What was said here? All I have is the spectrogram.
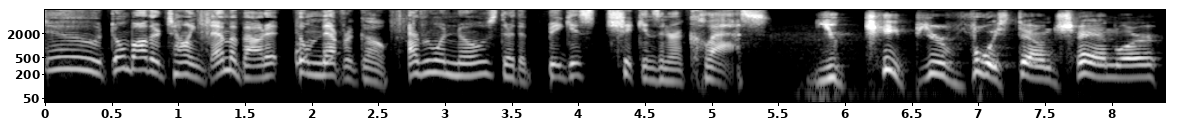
Dude, don't bother telling them about it. They'll never go. Everyone knows they're the biggest chickens in our class. You keep your voice down, Chandler.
